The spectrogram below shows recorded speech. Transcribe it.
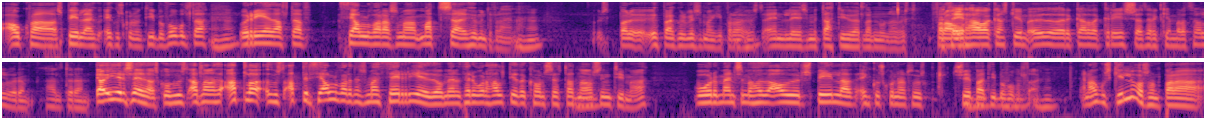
ákvaða að spila einhver- einhvers konar típa fótbolta Mhm. og réð alltaf þjálfara sem að mattsaði hugmyndafræðina Mhm. þú veist, bara upp að einhverju vissum ekki bara mm. einlega sem er datt í hugallan núna veist, Þeir hafa kannski um auðvöðari garda grísa þegar kemur að þjálfurum heldur en Já, ég er að segja það, sko, þú veist, allan, alla, þú veist, allir þjálfarnir sem að þeir réðu og meðan þeir voru í þetta koncept þarna á sín tíma voru menn sem hafðu áður spilað einhvers konar, svipað típa fótbolta. Mhm. en Ágúst Gilvarsson bara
